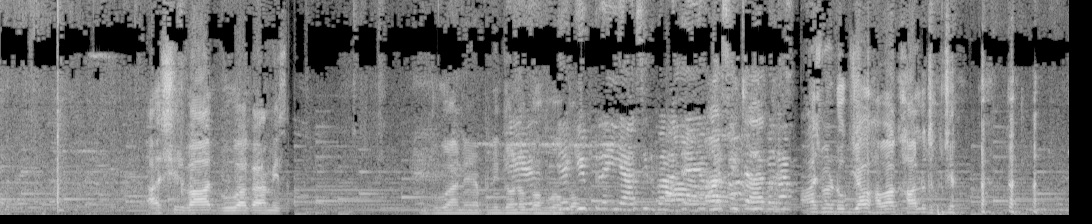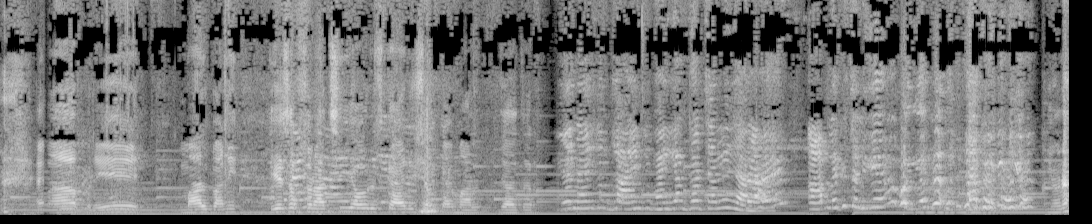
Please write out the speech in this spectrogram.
है। आशीर्वाद बुआ का हमेशा। बुआ ने अपनी दोनों बहुओं ये को गिफ्ट रही आशीर्वाद है। इतना पाँच मिनट रुक जाओ हवा खा लो जाओ बाप रे। माल पानी ये सब सोनाक्षी और उसका है ऋषभ का है माल ज़्यादातर। ये नहीं तुम जाएँगे भैया घर चले जाना। है? आप लेके चलिए भैया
